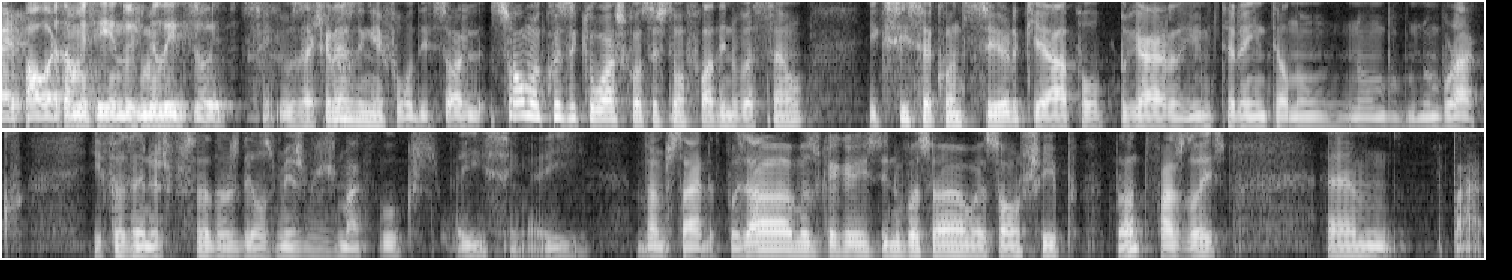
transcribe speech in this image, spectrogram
AirPower também saiu em 2018. Sim, os ecrãs ninguém falou disso. Olha, só uma coisa que eu acho que vocês estão a falar de inovação e que se isso acontecer, que é a Apple pegar e meter a Intel num, num, num buraco e fazer os processadores deles mesmos nos MacBooks, aí sim, aí vamos estar depois, ah, mas o que é que é isso de inovação? É só um chip. Pronto, faz dois. Hum, pá,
